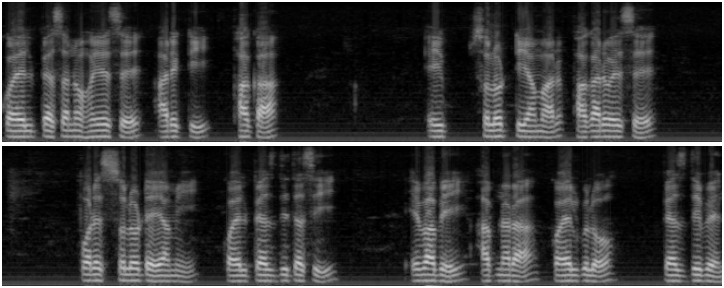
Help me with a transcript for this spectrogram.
কয়েল পেঁচানো হয়েছে, আরেকটি ফাঁকা। এই স্লোটটি আমার ফাঁকা রয়েছে। পরের স্লোটে আমি কয়েল প্যাচ দিতেছি। এভাবেই আপনারা কয়েলগুলো প্যাচ দিবেন।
